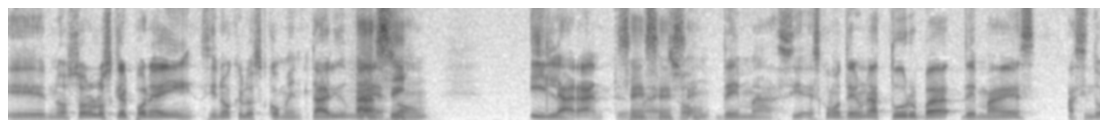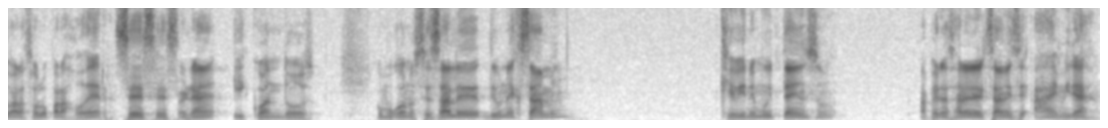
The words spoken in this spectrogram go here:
eh, no solo los que él pone ahí, sino que los comentarios, mae, Ah, sí. son hilarantes, Sí, sí, sí. son demasiado. Es como tener una turba de maes haciendo varas solo para joder. Sí, sí, sí. ¿verdad? Y cuando, como cuando usted sale de un examen que viene muy tenso, apenas sale el examen y dice, ay, mira,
